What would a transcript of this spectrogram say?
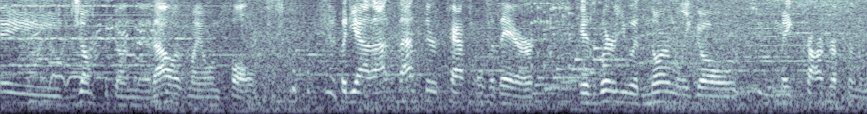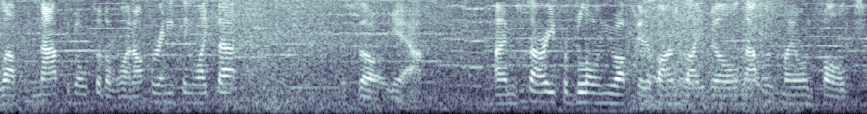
I jumped the gun there. That was my own fault. but yeah, that, that dirt patch over there is where you would normally go to make progress in the level, not to go to the 1-up or anything like that. So, yeah. I'm sorry for blowing you up there, Banzai Bill. That was my own fault.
